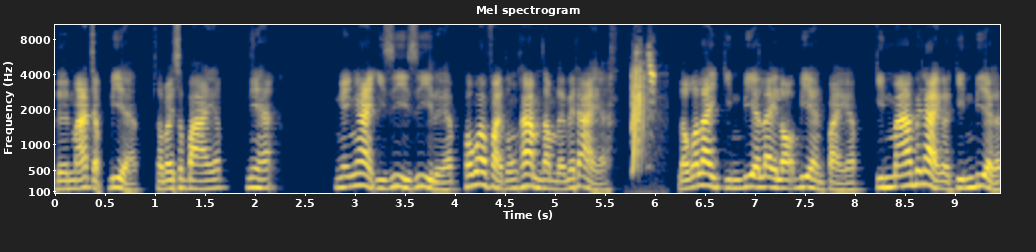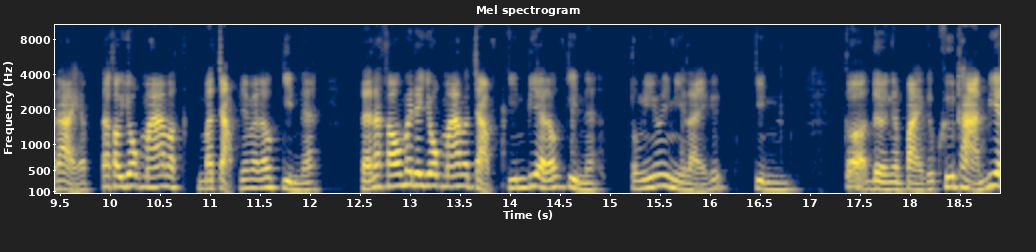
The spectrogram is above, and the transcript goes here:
เดินม้าจับเบี้ยครับสบายๆครับเนี่ยฮะง่ายๆ easy easy เลยครับเพราะว่าฝ่ายตรงข้ามทำอะไรไม่ได้อะเราก็ไล่กินเบี้ยไล่เลาะเบี้ยกันไปครับ กินม้าไม่ได้ก็กินเบี้ยก็ได้ครับ ถ้าเขายกม้ามามาจับใช่ไหมแล้วกินนะ แต่ถ้าเขาไม่ได้ยกม้ามาจับกินเบี้ยแล้วกินนะตรงนี้ไม่มีอะไรก็กินก็เดินกันไปคือคือฐานเบี้ย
